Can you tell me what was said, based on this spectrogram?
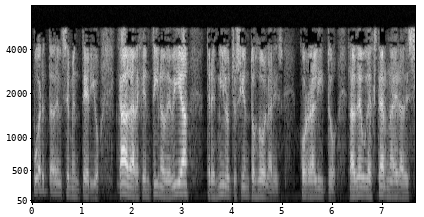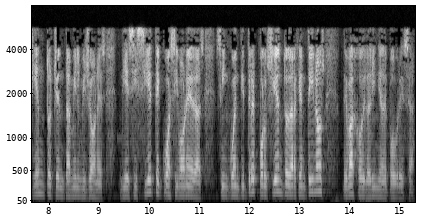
puerta del cementerio. Cada argentino debía 3.800 dólares. Corralito, la deuda externa era de 180 mil millones, 17 cuasimonedas, 53% de argentinos debajo de la línea de pobreza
